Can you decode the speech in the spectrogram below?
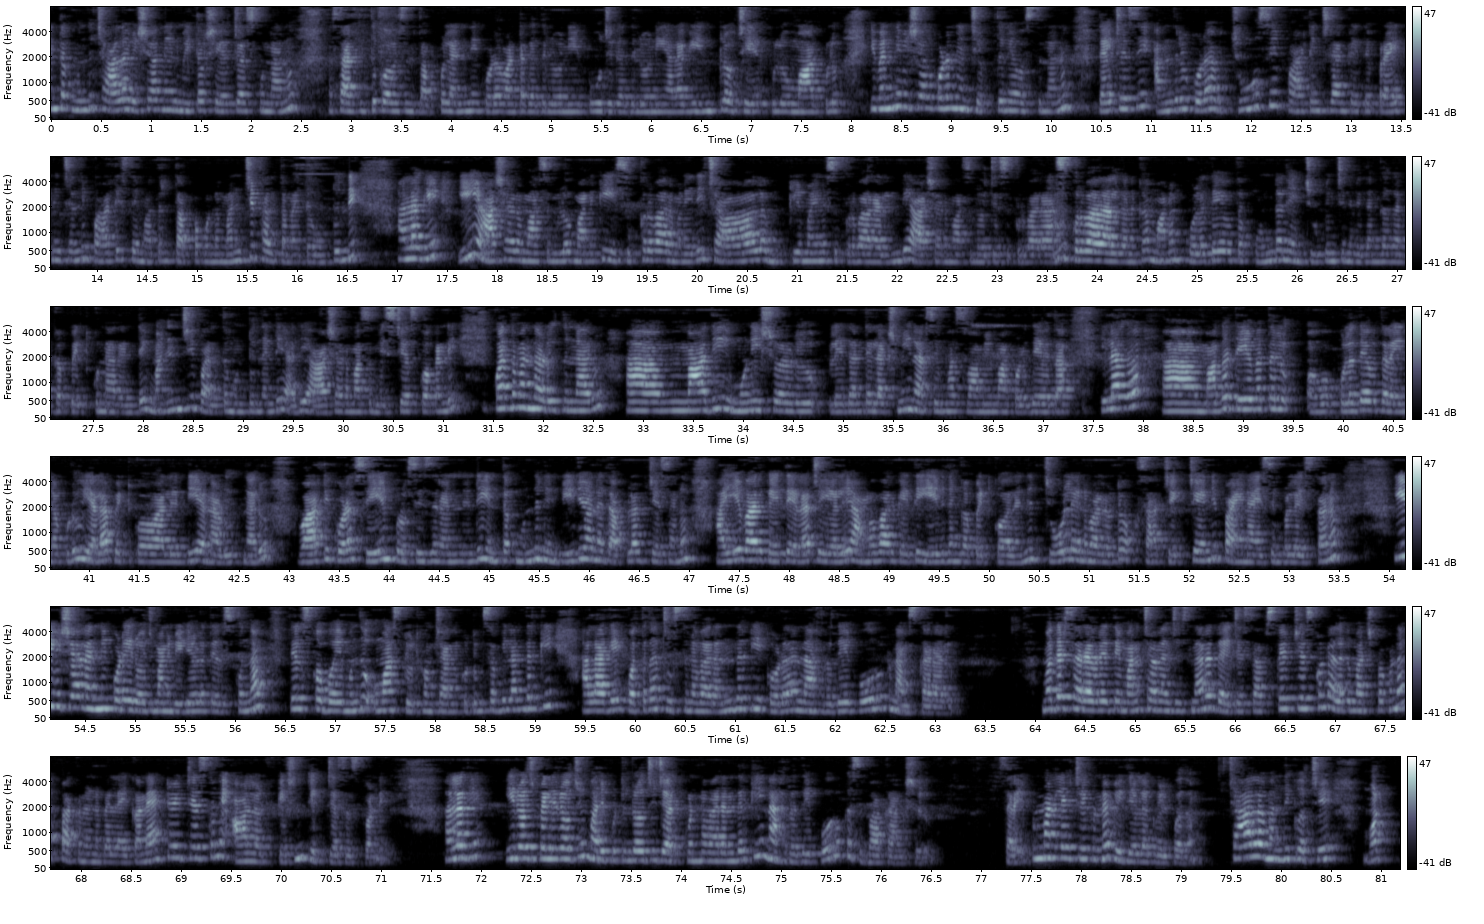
ఇంతకుముందు చాలా విషయాలు నేను మీతో షేర్ చేసుకున్నాను. సరిదిద్దుకోవాల్సిన తప్పులన్నీ కూడా వంటగదిలోని పూజ గదిలోని అలాగే ఇంట్లో చేర్పులు మార్పులు ఇవన్నీ విషయాలు కూడా నేను చెప్తూనే వస్తున్నాను. దయచేసి అందరూ కూడా చూసి పాటించడానికి అయితే ప్రయత్నించండి. పాటిస్తే మాత్రం తప్పకుండా మంచి ఫలితం అయితే ఉంటుంది. అలాగే ఈ ఆషాఢ మాసంలో మనకి ఈ శుక్రవారం అనేది చాలా ముఖ్యమైన శుక్రవారాలండి ఆషాఢ మాసంలో వచ్చే శుక్రవారాలు. శుక్రవారాలు కనుక మనం కులదేవత కుండ నేను చూపించిన విధంగా కనుక పెట్టుకున్నారంటే మంచి ఫలితం ఉంటుందండి. అది ఆషాఢ మాసం మిస్ చేసుకోకండి. కొంతమంది అడుగుతున్నారు మాది మునీశ్వరుడు లేదంటే లక్ష్మీ నరసింహస్వామి మా కులదేవత. ఇలాగా మగ దేవతలు కులదేవతలు అయినప్పుడు ఎలా పెట్టుకోవాలండి అని అడుగుతున్నారు. వాటి కూడా సేమ్ ప్రొసీజర్ అండి. ఇంతకు ముందు నేను వీడియో అనేది అప్లోడ్ చేశాను. అయ్యేవారికి అయితే ఎలా చేయాలి అమ్మవారికి అయితే ఏ విధంగా పెట్టుకోవాలని చూడలేని వాళ్ళు ఉంటే ఒకసారి చెక్ చేయండి. పైన ఐ సింబల్ ఇస్తాను. ఈ విషయాలన్నీ కూడా ఈరోజు మన వీడియోలో తెలుసుకుందాం. తెలుసుకోబోయే ముందు ఉమాస్ స్టూట్ హోమ్ ఛానల్ కుటుంబ సభ్యులందరికీ అలాగే కొత్తగా చూస్తున్న వారందరికీ కూడా నా హృదయపూర్వక నమస్కారాలు. మొదటిసారి ఎవరైతే మన ఛానల్ చూస్తున్నారో దయచేసి సబ్స్క్రైబ్ చేసుకోండి అలాగే మర్చిపోకుండా పక్కన ఉన్న బెల్ ఐకాన్ యాక్టివేట్ చేసుకుని ఆల్ నోటిఫికేషన్ క్లిక్ చేసేసుకోండి. అలాగే ఈ రోజు పెళ్ళి రోజు మరి పుట్టినరోజు జరుపుకుంటున్న వారందరికీ నా హృదయపూర్వక శుభాకాంక్షలు. సరే ఇప్పుడు మనం లేట్ చేయకుండా వీడియోలోకి వెళ్ళిపోదాం. చాలా మందికి వచ్చే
